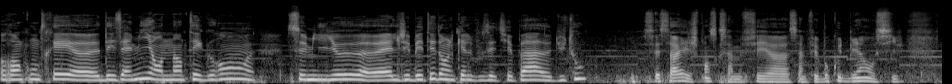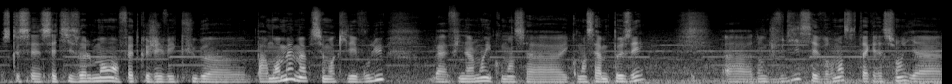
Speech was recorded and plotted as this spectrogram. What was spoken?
rencontré des amis en intégrant ce milieu LGBT dans lequel vous n'étiez pas du tout? C'est ça, et je pense que ça me fait, euh, ça me fait beaucoup de bien aussi. Parce que cet isolement en fait, que j'ai vécu euh, par moi-même, hein, c'est moi qui l'ai voulu, bah, finalement il commence, à, il commence à me peser. Euh, donc je vous dis, c'est vraiment cette agression, il y a,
